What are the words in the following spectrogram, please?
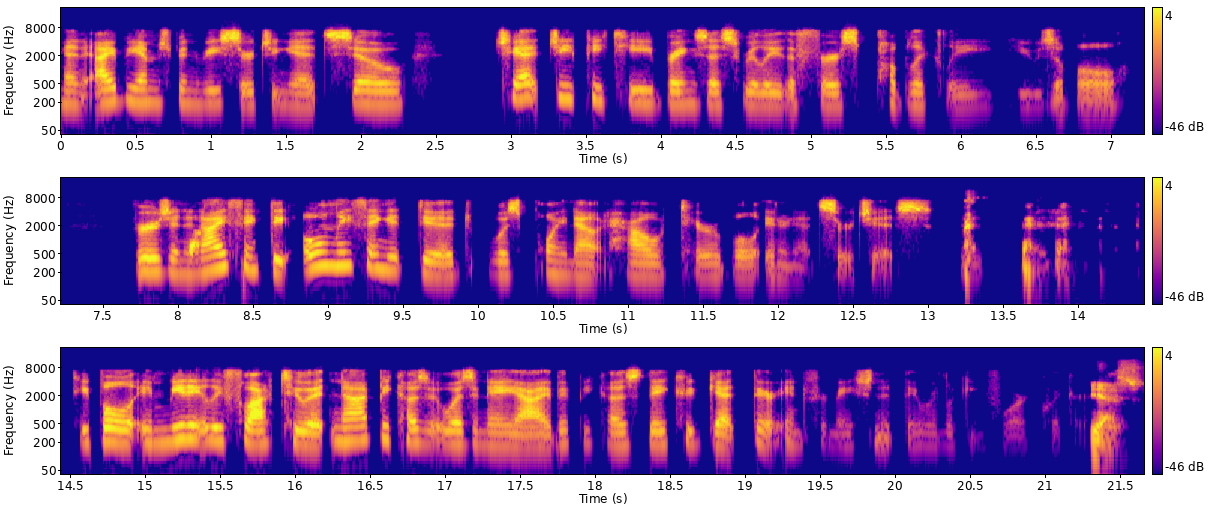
And IBM's been researching it. So Chat GPT brings us really the first publicly usable version. And I think the only thing it did was point out how terrible internet search is. People immediately flocked to it, not because it was an AI, but because they could get their information that they were looking for quicker. Yes.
